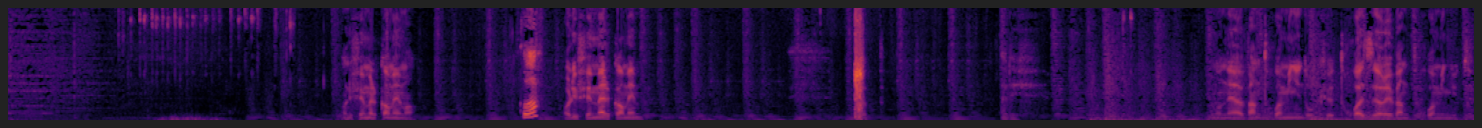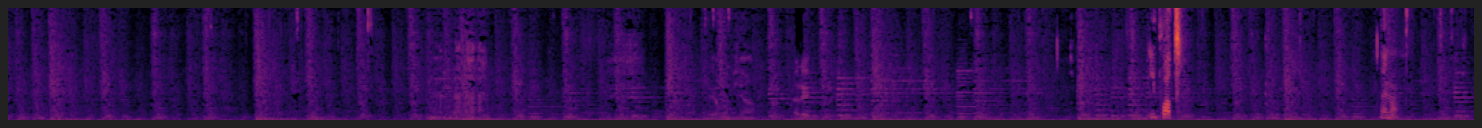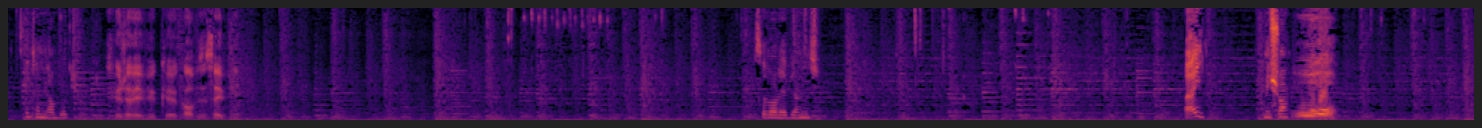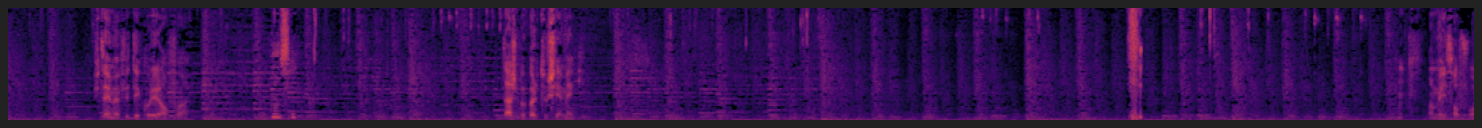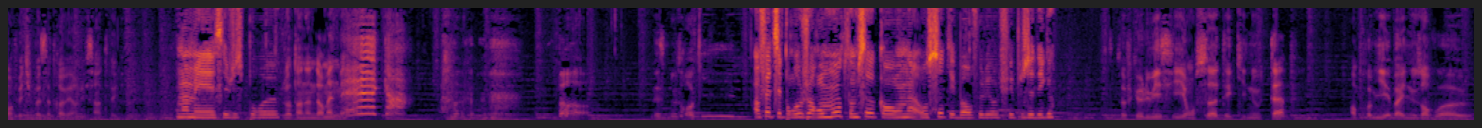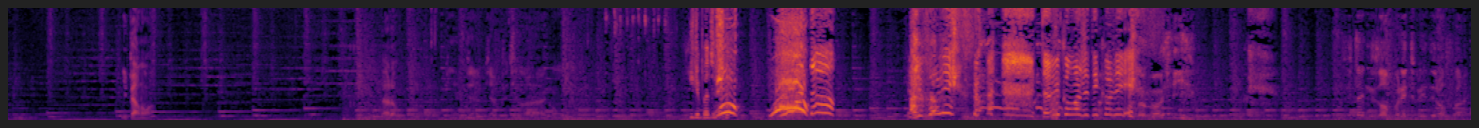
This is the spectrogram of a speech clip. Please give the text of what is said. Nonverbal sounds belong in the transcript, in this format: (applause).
On lui fait mal quand même. Hein. Quoi? On lui fait mal quand même. Est à 23 minutes, donc 3 heures et 23 minutes. Allez, reviens. Allez. Il pointe. Ah non. Oh, t'as mis un bloc. Parce que j'avais vu que quand on faisait ça, il venait. Ça va, on l'a bien mis. Aïe Méchant. Wow Putain, il m'a fait décoller l'enfoiré. Moi aussi. Putain, je peux pas le toucher, mec. (laughs) non mais il s'en fout en fait, il passe à travers lui, c'est un thug. Non, mais c'est juste pour... euh, J'entends un Underman, mec (laughs) Laisse-nous tranquille En fait, c'est pour genre on monte comme ça quand on a on saute et bah on fait on lui fait plus de dégâts. Sauf que lui, si on saute et qu'il nous tape, en premier, bah il nous envoie euh, hyper loin. Alors, viens, viens, viens, petit dragon. Je l'ai pas touché. non J'ai volé (laughs) T'as vu comment j'ai décollé Bah, moi aussi Putain, il nous a envolé tous les deux, l'enfoiré.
